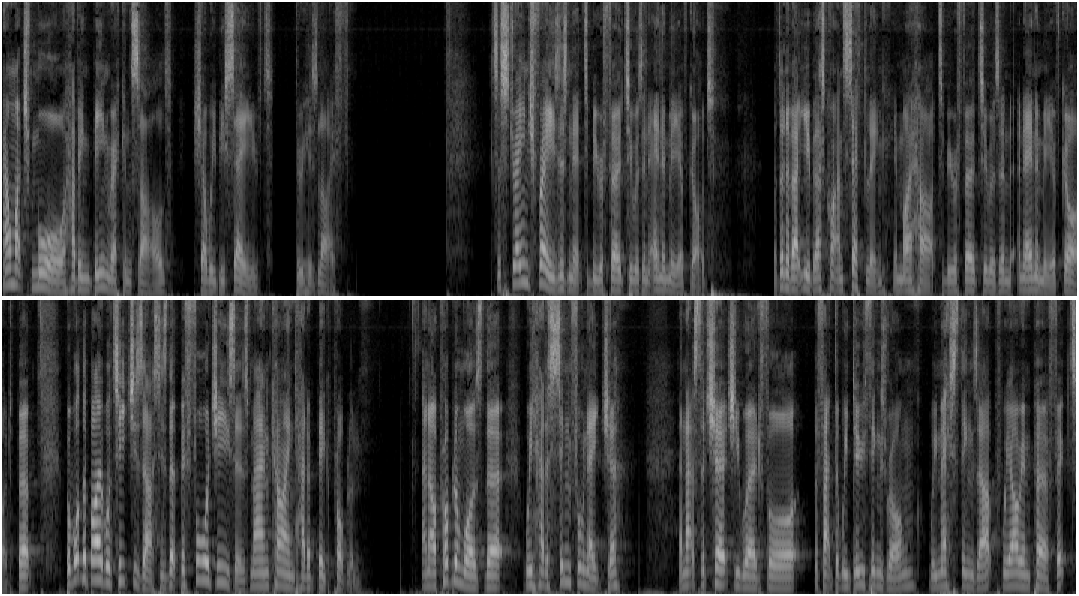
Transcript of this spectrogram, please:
how much more, having been reconciled, shall we be saved through his life? It's a strange phrase, isn't it, to be referred to as an enemy of God. I don't know about you, but that's quite unsettling in my heart to be referred to as an, an enemy of God. But, but what the Bible teaches us is that before Jesus, mankind had a big problem. And our problem was that we had a sinful nature, and that's the churchy word for the fact that we do things wrong, we mess things up, we are imperfect.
